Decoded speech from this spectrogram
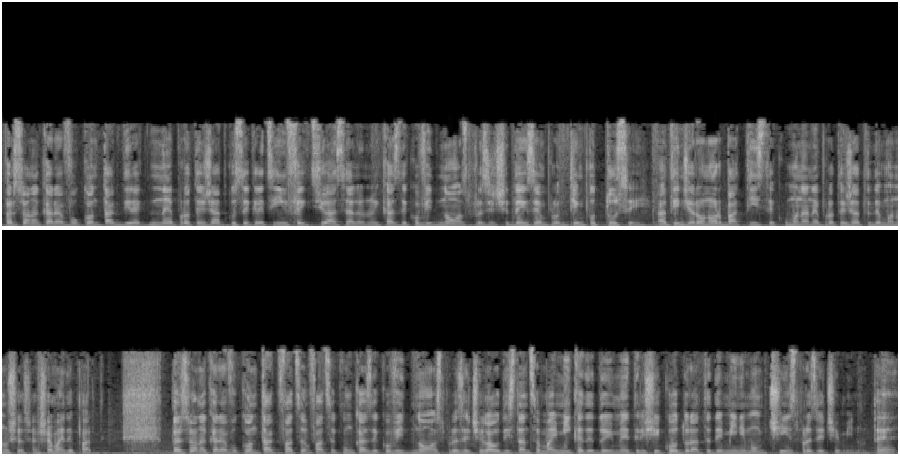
persoană care a avut contact direct neprotejat cu secreții infecțioase ale unui caz de COVID-19. De exemplu, în timpul tusei, atingerea unor batiste cu mâna neprotejată de mănușă și așa mai departe. Persoană care a avut contact față în față cu un caz de COVID-19 la o distanță mai mică de 2 metri și cu o durată de minimum 15 minute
